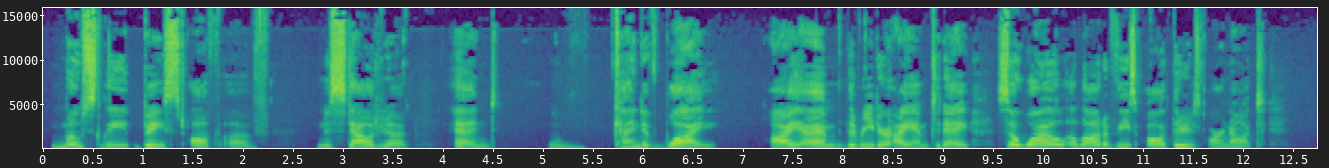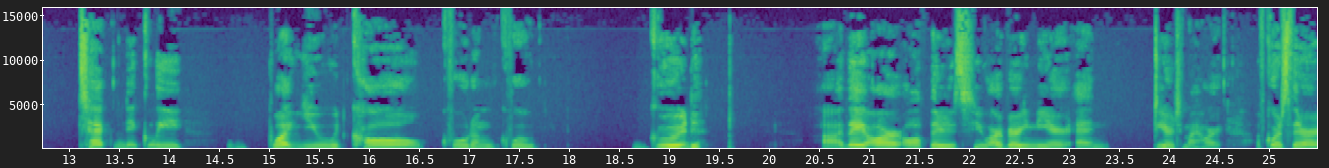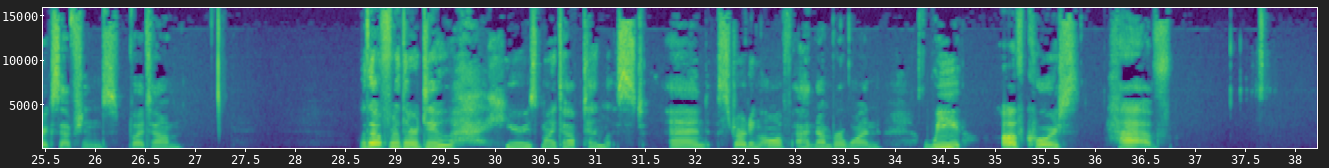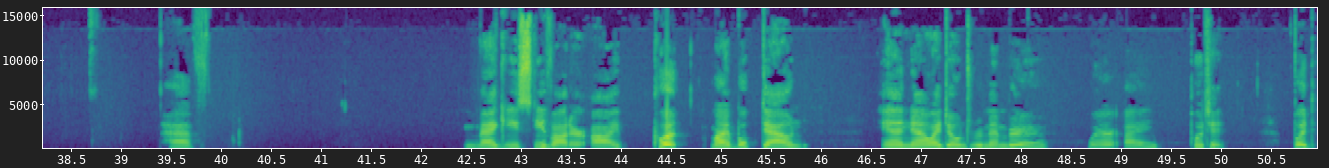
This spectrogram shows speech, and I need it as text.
mostly based off of nostalgia and kind of why I am the reader I am today. So while a lot of these authors are not technically what you would call quote unquote good, uh, they are authors who are very near and dear to my heart. Of course, there are exceptions, but um, without further ado, here's my top 10 list. And starting off at number one, we, of course, have have Maggie Stiefvater. I put my book down and now I don't remember where I put it. But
